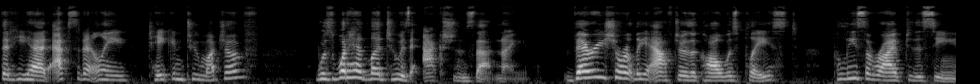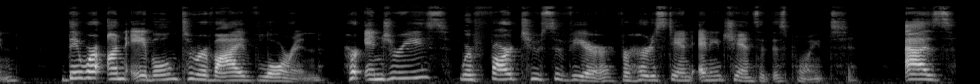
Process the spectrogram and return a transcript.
that he had accidentally taken too much of was what had led to his actions that night. Very shortly after the call was placed, police arrived to the scene. They were unable to revive Lauren. Her injuries were far too severe for her to stand any chance at this point. As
